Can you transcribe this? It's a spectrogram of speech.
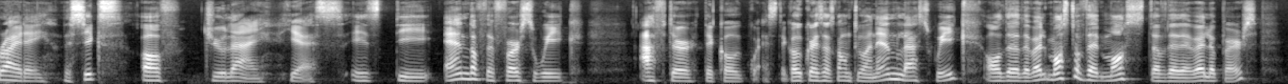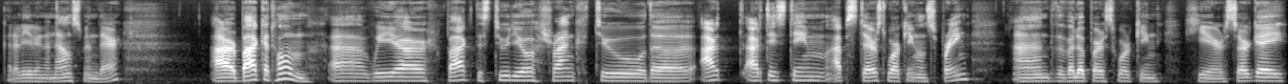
Friday, the 6th of July. Yes, it's the end of the first week after the code quest. The code quest has come to an end last week. All the most of the most of the developers got a little announcement there are back at home. Uh, we are back. The studio shrank to the art artist team upstairs working on Spring, and developers working here. Sergey,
